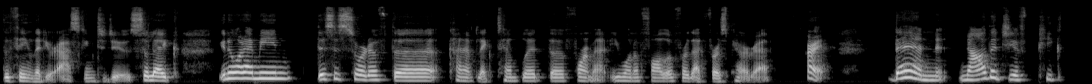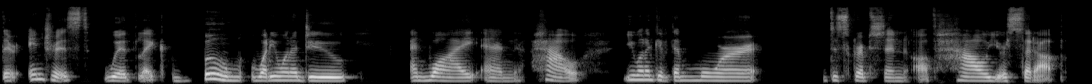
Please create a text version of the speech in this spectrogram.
the thing that you're asking to do. So, like, you know what I mean? This is sort of the kind of like template, the format you want to follow for that first paragraph. All right. Then, now that you've piqued their interest with, like, boom, what do you want to do and why and how, you want to give them more description of how you're set up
